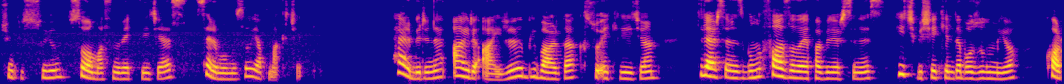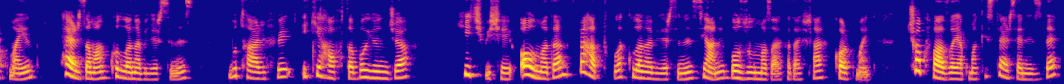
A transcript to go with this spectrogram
Çünkü suyun soğumasını bekleyeceğiz serumumuzu yapmak için. Her birine ayrı ayrı bir bardak su ekleyeceğim. Dilerseniz bunu fazla da yapabilirsiniz. Hiçbir şekilde bozulmuyor. Korkmayın. Her zaman kullanabilirsiniz. Bu tarifi 2 hafta boyunca hiçbir şey olmadan rahatlıkla kullanabilirsiniz. Yani bozulmaz arkadaşlar. Korkmayın. Çok fazla yapmak isterseniz de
